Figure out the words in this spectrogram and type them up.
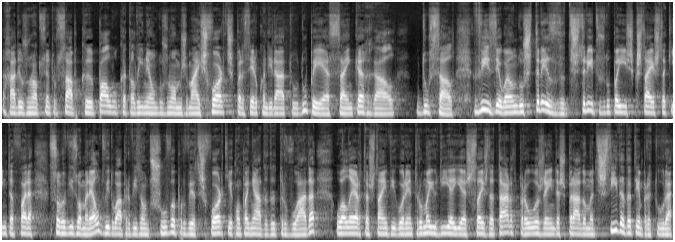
A Rádio Jornal do Centro sabe que Paulo Catalina é um dos nomes mais fortes para ser o candidato do PS em Carregal do Sal. Viseu é um dos 13 distritos do país que está esta quinta-feira sob aviso amarelo devido à previsão de chuva, por vezes forte e acompanhada de trevoada. O alerta está em vigor entre o meio-dia e as 6 da tarde. Para hoje ainda esperada uma descida da temperatura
